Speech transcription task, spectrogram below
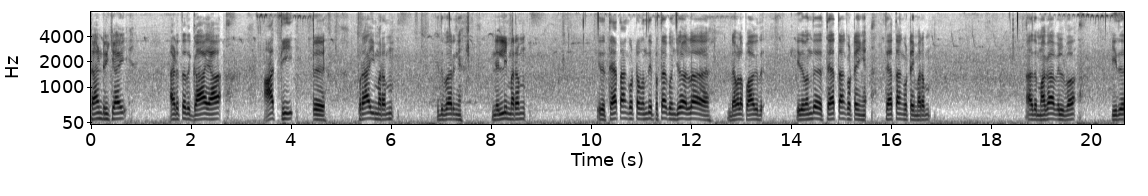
தாண்டிக்காய் அடுத்தது காயா ஆத்தி புராய் மரம் இது பாருங்க நெல்லி மரம். இது தேத்தாங்கொட்டை வந்து இப்போ தான் கொஞ்சம் எல்லாம் டெவலப் ஆகுது. இது வந்து தேத்தாங்கொட்டைங்க தேத்தாங்கொட்டை மரம். அது மகாவில்வம் இது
